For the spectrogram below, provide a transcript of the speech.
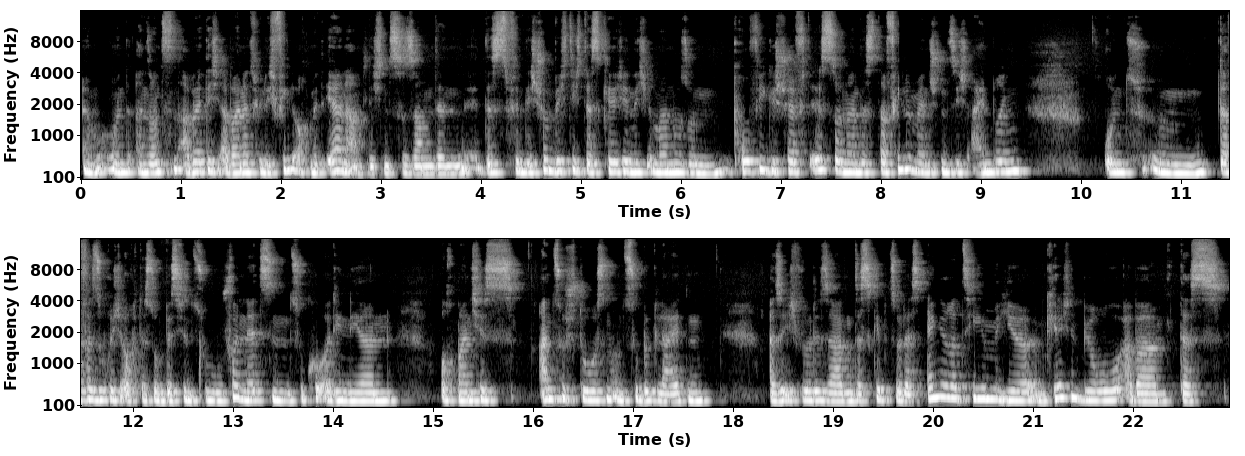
Ähm, und ansonsten arbeite ich aber natürlich viel auch mit Ehrenamtlichen zusammen, denn das finde ich schon wichtig, dass Kirche nicht immer nur so ein Profigeschäft ist, sondern dass da viele Menschen sich einbringen. Und ähm, da versuche ich auch, das so ein bisschen zu vernetzen, zu koordinieren, auch manches anzustoßen und zu begleiten. Also ich würde sagen, das gibt so das engere Team hier im Kirchenbüro, aber das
